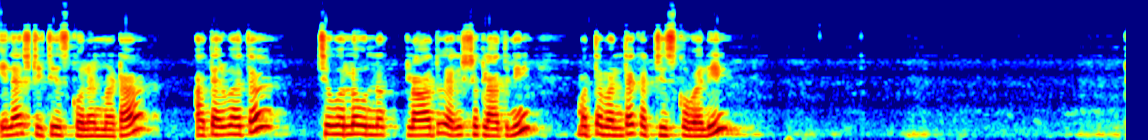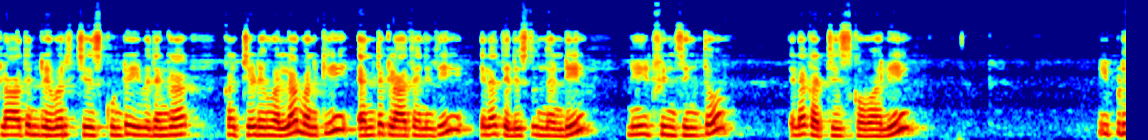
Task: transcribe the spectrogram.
ఇలా స్టిచ్ చేసుకోవాలన్నమాట. ఆ తర్వాత చివరిలో ఉన్న క్లాత్ ఎక్స్ట్రా క్లాత్ని మొత్తం అంతా కట్ చేసుకోవాలి. క్లాత్ని రివర్స్ చేసుకుంటూ ఈ విధంగా కట్ చేయడం వల్ల మనకి ఎంత క్లాత్ అనేది ఇలా తెలుస్తుందండి. నీట్ ఫినిషింగ్తో ఇలా కట్ చేసుకోవాలి. ఇప్పుడు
